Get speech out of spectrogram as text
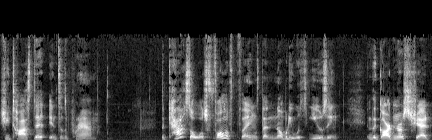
she tossed it into the pram. The castle was full of things that nobody was using. In the gardener's shed,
